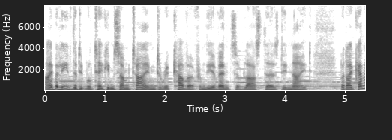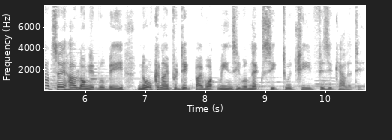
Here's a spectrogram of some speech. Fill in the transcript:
I believe that it will take him some time to recover from the events of last Thursday night, but I cannot say how long it will be, nor can I predict by what means he will next seek to achieve physicality.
